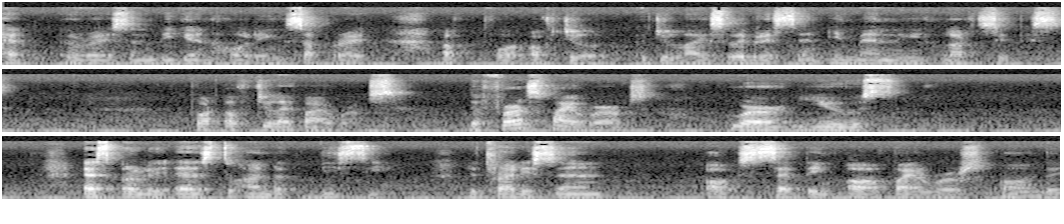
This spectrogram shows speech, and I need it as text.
had arisen began holding separate 4th of July celebration in many large cities. 4th of July fireworks. The first fireworks were used as early as 200 BC. The tradition of setting off fireworks on the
